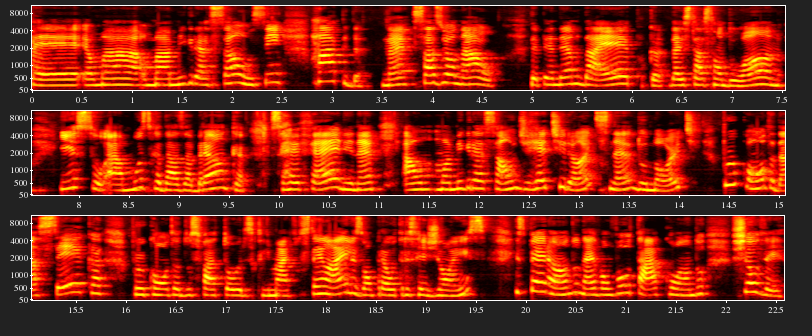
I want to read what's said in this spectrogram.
É, é uma, uma migração, assim, rápida, né? Sazonal dependendo da época, da estação do ano. Isso, a música da Asa Branca se refere, né, a um- uma migração de retirantes, né, do norte por conta da seca, por conta dos fatores climáticos que tem lá, eles vão para outras regiões, esperando, né, vão voltar quando chover.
